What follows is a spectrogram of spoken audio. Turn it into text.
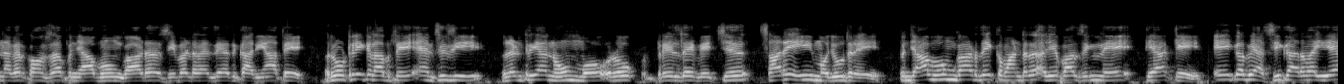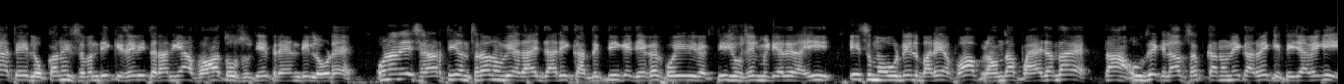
ਨਗਰ council, Punjab home guard civil defence ਦੇ ਅਧਿਕਾਰੀਆਂ ਅਤੇ ਰੋਟਰੀ ਕਲੱਬ ਤੇ ਐਨਸੀਸੀ ਵਲੰਟੀਅਰਾਂ ਨੂੰ ਮੌਕ ਡਰਿਲ ਦੇ ਵਿੱਚ ਸਾਰੇ ਹੀ ਮੌਜੂਦ ਰਹੇ। ਪੰਜਾਬ ਹੋਮ ਗਾਰਡ ਦੇ ਕਮਾਂਡਰ ਅਜੇਪਾਲ ਸਿੰਘ ਨੇ ਕਿਹਾ ਕਿ ਇਹ ਇੱਕ ਅਭਿਆਸੀ ਕਾਰਵਾਈ ਹੈ ਅਤੇ ਲੋਕਾਂ ਨੂੰ ਇਸ ਸੰਬੰਧੀ ਕਿਸੇ ਵੀ ਤਰ੍ਹਾਂ ਦੀਆਂ ਅਫਵਾਹਾਂ ਤੋਂ ਸੁਚੇਤ ਰਹਿਣ ਦੀ ਲੋੜ ਹੈ। ਉਹਨਾਂ ਨੇ ਸ਼ਰਾਰਤੀ ਅਨਸਰਾਂ ਨੂੰ ਵੀ ਹਦਾਇਤ ਜਾਰੀ ਕਰ ਦਿੱਤੀ ਕਿ ਜੇਕਰ ਕੋਈ ਵੀ ਵਿਅਕਤੀ ਸੋਸ਼ਲ ਮੀਡੀਆ ਦੇ ਰਾਹੀਂ ਇਸ ਮੌਕ ਬਾਰੇ ਅਫਵਾਹ ਫੈਲਾਉਂਦਾ ਪਾਇਆ ਜਾਂਦਾ ਹੈ, ਤਾਂ ਉਸ ਦੇ ਖਿਲਾਫ ਸਖਤ ਕਾਨੂੰਨੀ ਕਾਰਵਾਈ ਕੀਤੀ ਜਾਵੇਗੀ।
